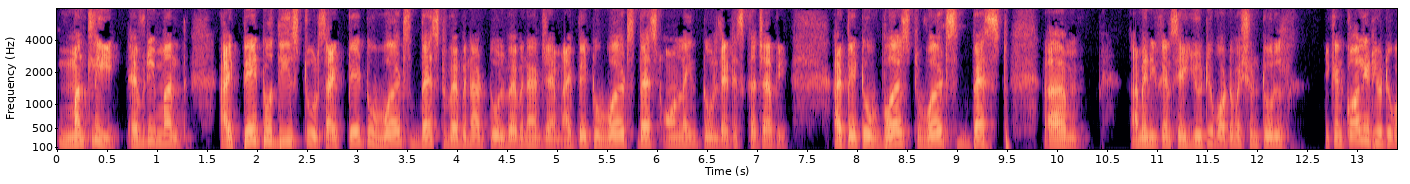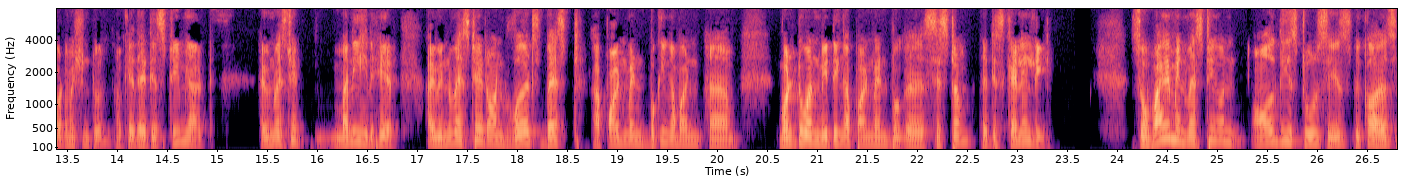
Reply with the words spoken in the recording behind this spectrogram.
monthly every month i pay to these tools i pay to world's best webinar tool webinar Jam. i pay to world's best online tool that is kajabi I pay to worst words best. Um, I mean, you can say YouTube automation tool. You can call it YouTube automation tool. Okay, that is StreamYard. I've invested money here. I've invested on world's best appointment booking um, one-to-one meeting appointment uh, system that is Calendly. So why I'm investing on all these tools is because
